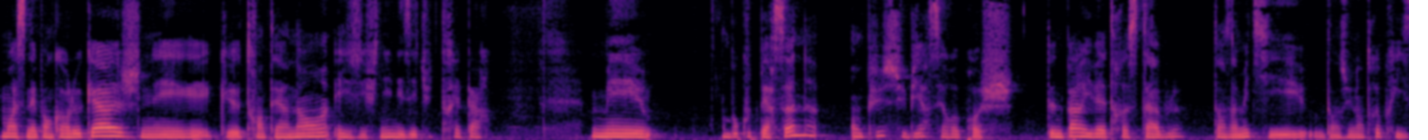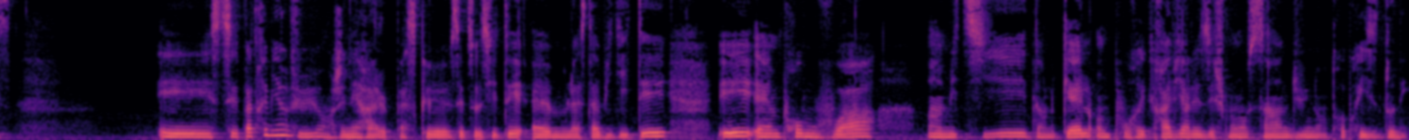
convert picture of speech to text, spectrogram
Moi, ce n'est pas encore le cas, je n'ai que 31 ans et j'ai fini les études très tard. Mais beaucoup de personnes ont pu subir ces reproches de ne pas arriver à être stable dans un métier ou dans une entreprise. Et c'est pas très bien vu en général parce que cette société aime la stabilité et aime promouvoir un métier dans lequel on pourrait gravir les échelons au sein d'une entreprise donnée.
